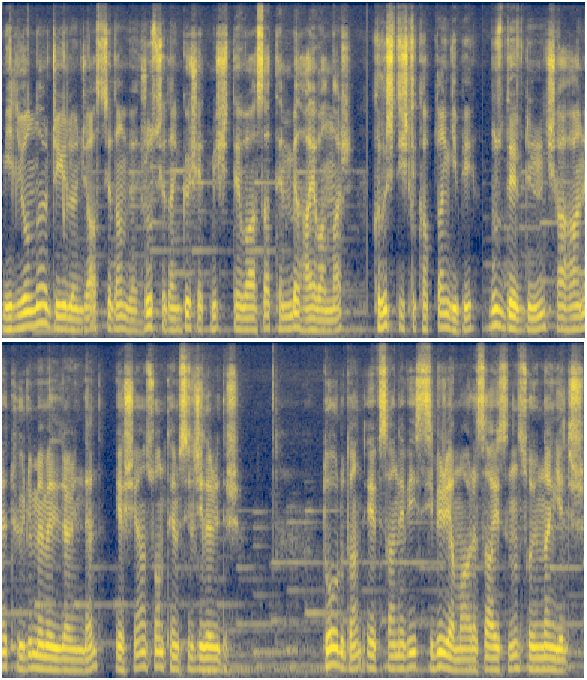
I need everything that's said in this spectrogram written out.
Milyonlarca yıl önce Asya'dan ve Rusya'dan göç etmiş devasa tembel hayvanlar, kılıç dişli kaplan gibi buz devrinin şahane tüylü memelilerinden yaşayan son temsilcileridir. Doğrudan efsanevi Sibirya mağarası ayısının soyundan gelir.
